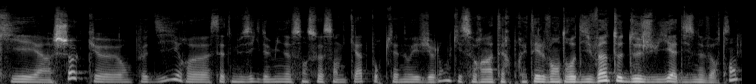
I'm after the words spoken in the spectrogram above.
qui est un choc, euh, on peut dire, euh, cette musique de 1964 pour piano et violon qui sera interprétée le vendredi 22 juillet à 19h30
